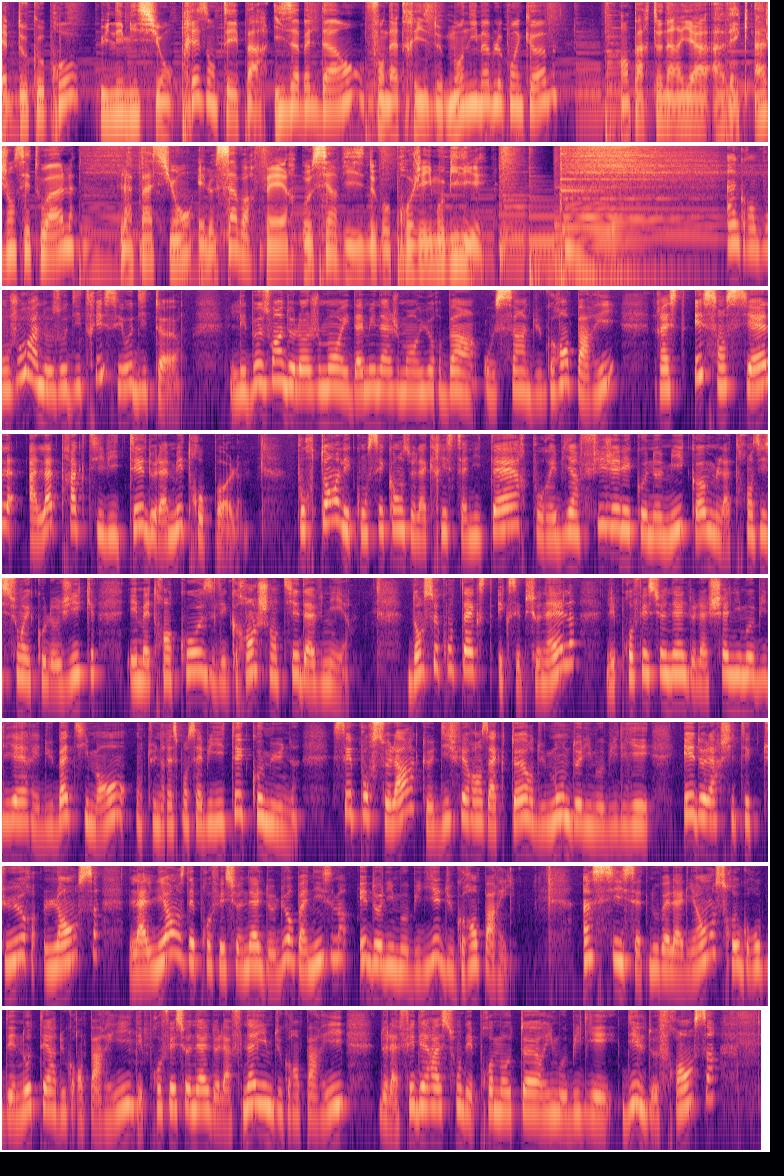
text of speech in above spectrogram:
L'Hebdo CoPro, une émission présentée par Isabelle Dahan, fondatrice de monimmeuble.com, en partenariat avec Agence Étoile, la passion et le savoir-faire au service de vos projets immobiliers. Un grand bonjour à nos auditrices et auditeurs. Les besoins de logement et d'aménagement urbain au sein du Grand Paris restent essentiels à l'attractivité de la métropole. Pourtant, les conséquences de la crise sanitaire pourraient bien figer l'économie comme la transition écologique et mettre en cause les grands chantiers d'avenir. Dans ce contexte exceptionnel, les professionnels de la chaîne immobilière et du bâtiment ont une responsabilité commune. C'est pour cela que différents acteurs du monde de l'immobilier et de l'architecture lancent l'Alliance des professionnels de l'urbanisme et de l'immobilier du Grand Paris. Ainsi, cette nouvelle alliance regroupe des notaires du Grand Paris, des professionnels de la FNAIM du Grand Paris, de la Fédération des promoteurs immobiliers d'Île-de-France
